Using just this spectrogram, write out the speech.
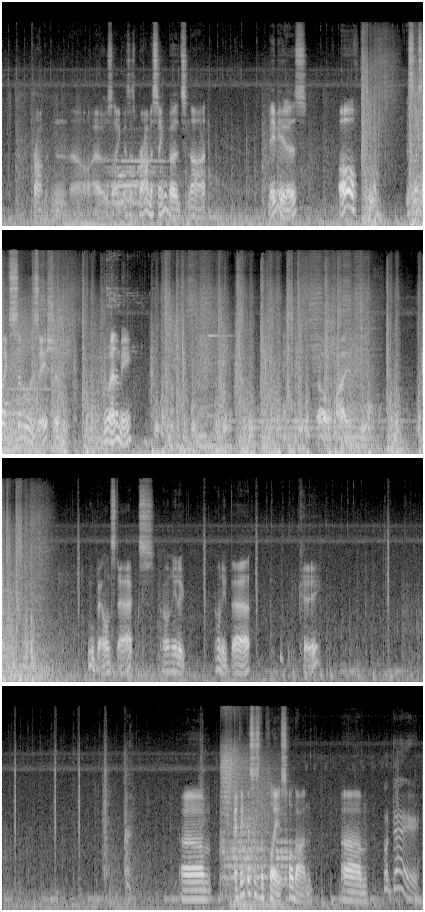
Prom no, I was like, this is promising, but it's not. Maybe it is. Oh! This looks like civilization. New enemy. Oh, hi. Ooh, balanced axe. I don't need a... I don't need that. Okay. Um, I think this is the place. Hold on. Um... Good day.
